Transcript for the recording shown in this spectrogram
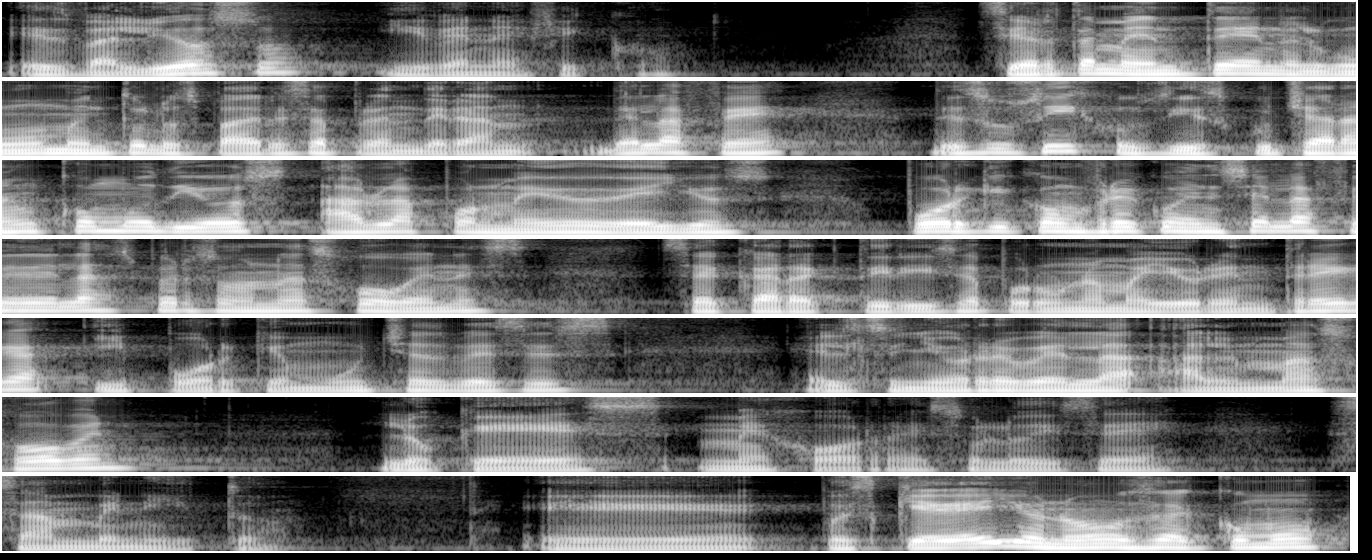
es valioso y benéfico. Ciertamente en algún momento los padres aprenderán de la fe de sus hijos y escucharán cómo Dios habla por medio de ellos porque con frecuencia la fe de las personas jóvenes se caracteriza por una mayor entrega y porque muchas veces el Señor revela al más joven lo que es mejor. Eso lo dice San Benito. Eh, pues qué bello, ¿no? O sea, como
